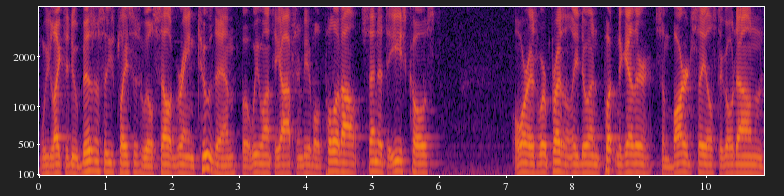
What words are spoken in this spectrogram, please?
We like to do business these places. We'll sell grain to them, but we want the option to be able to pull it out, send it to East Coast, or as we're presently doing, putting together some barge sales to go down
